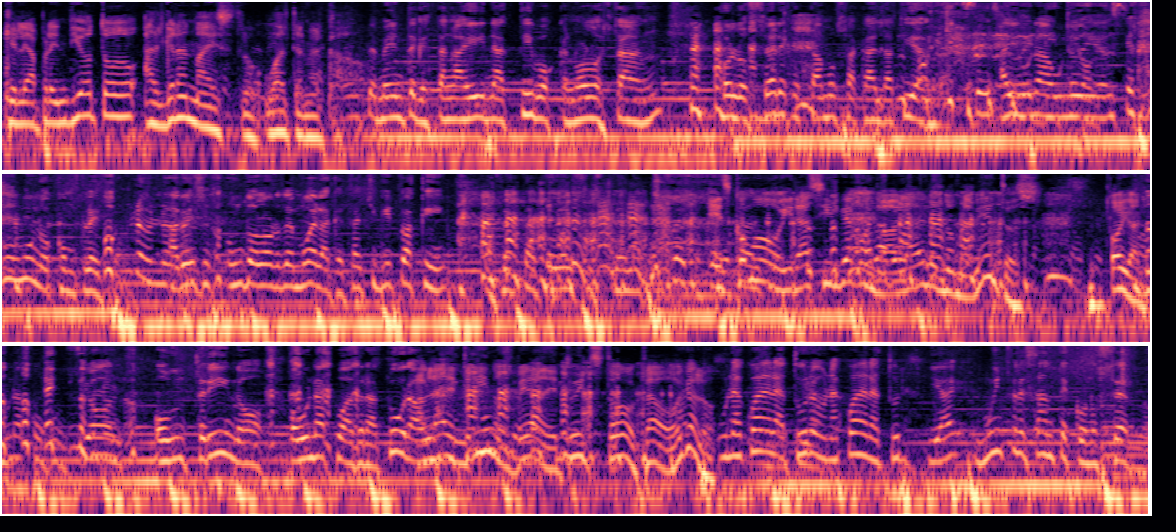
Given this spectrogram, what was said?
que le aprendió todo al gran maestro Walter Mercado. Evidentemente que están ahí inactivos, que no lo están, con los seres que estamos acá en la Tierra. Hay una unión, es como uno completo. A veces un dolor de muela que está chiquito aquí afecta a todo el sistema completo. Es como oír a Silvia cuando habla de los nombramientos. Oigan, Una conjunción, o un trino, o una cuadratura. habla de un- trinos, vea, de tweets, todo, claro, óigalo. Una cuadratura, una cuadratura. Y es muy interesante conocerlo.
